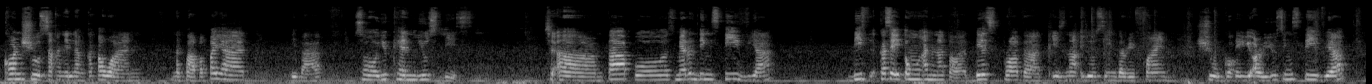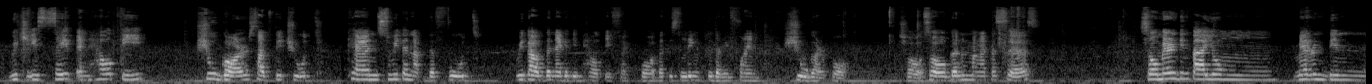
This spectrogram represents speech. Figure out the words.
conscious sa kanilang katawan, nagpapapayat, di ba? So, you can use this. Um, tapos, meron ding stevia, this, kasi itong ano na to, this product is not using the refined sugar. They are using stevia, which is safe and healthy sugar substitute can sweeten up the food without the negative health effect po that is linked to the refined sugar po. So, so ganun mga kases. So, meron din tayong, meron din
